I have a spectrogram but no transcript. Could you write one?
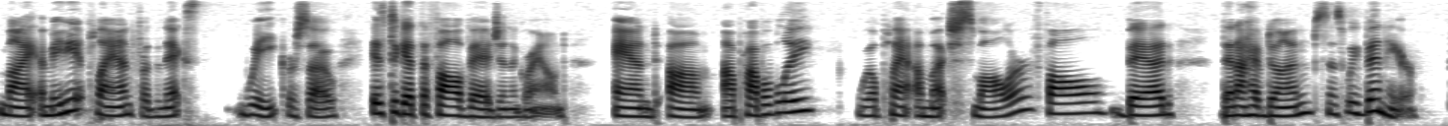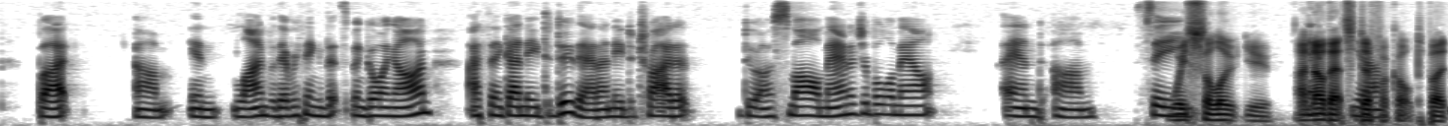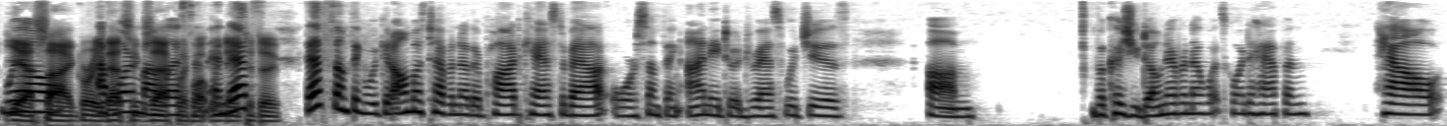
my immediate plan for the next week or so is to get the fall veg in the ground. And um, I probably will plant a much smaller fall bed than I have done since we've been here. But um, in line with everything that's been going on, I think I need to do that. I need to try to do a small, manageable amount and um, see. We salute you. I know that's yeah. difficult, but Well, yes, I agree. I've that's exactly what we and need to do. that's something we could almost have another podcast about, or something I need to address, which is um, because you don't ever know what's going to happen. How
